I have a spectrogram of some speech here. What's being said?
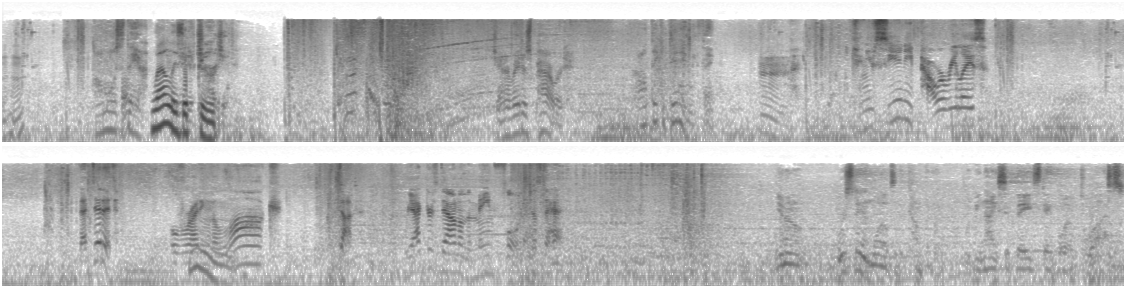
Mhm. Almost there. Well, as Need if to to. charge it. Generator's powered. I don't think it did anything. Can you see any power relays? That did it. Overriding the hmm. lock. Done. Reactor's down on the main floor, just ahead. You know, we're staying loyal to the company. Would be nice if they stayed loyal to us.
